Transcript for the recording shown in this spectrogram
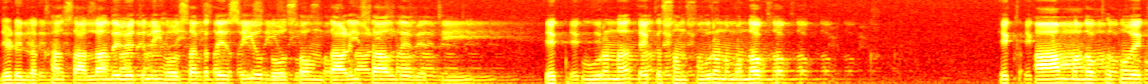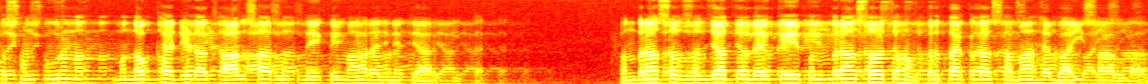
ਜਿਹੜੇ ਲੱਖਾਂ ਸਾਲਾਂ ਦੇ ਵਿੱਚ ਨਹੀਂ ਹੋ ਸਕਦੇ ਸੀ, ਉਹ 239 ਸਾਲ ਦੇ ਵਿੱਚ ਹੀ ਇੱਕ ਪੂਰਨ, ਇੱਕ ਸੰਪੂਰਨ ਮਨੁੱਖ, ਇੱਕ ਆਮ ਮਨੁੱਖ ਤੋਂ ਇੱਕ ਸੰਪੂਰਨ ਮਨੁੱਖ ਹੈ, ਜਿਹੜਾ ਖਾਲਸਾ ਰੂਪ ਦੇ ਕੇ ਮਹਾਰਾਜ ਨੇ ਤਿਆਰ ਕੀਤਾ। 1552 ਤੋਂ ਲੈ ਕੇ 1574 ਤੱਕ ਦਾ ਸਮਾਂ ਹੈ 22 ਸਾਲ ਦਾ।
